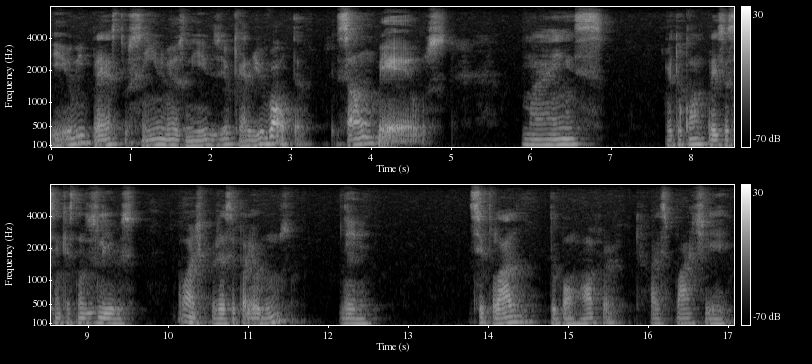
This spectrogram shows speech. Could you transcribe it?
Eu empresto sim meus livros e eu quero de volta. São meus. Mas eu tô com apreço assim a questão dos livros. Lógico, eu já separei alguns dele. Discipulado do Bonhoeffer, que faz parte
